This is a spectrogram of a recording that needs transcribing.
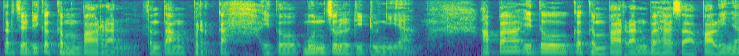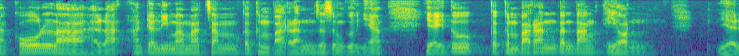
terjadi kegemparan tentang berkah itu muncul di dunia. Apa itu kegemparan? Bahasa palinya kolahala. Ada lima macam kegemparan sesungguhnya yaitu kegemparan tentang eon. Ya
